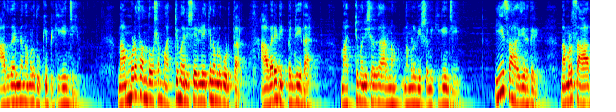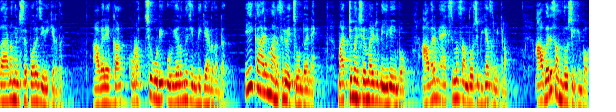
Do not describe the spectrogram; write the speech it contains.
അത് തന്നെ നമ്മൾ ദുഃഖിപ്പിക്കുകയും ചെയ്യും. നമ്മുടെ സന്തോഷം മറ്റു മനുഷ്യരിലേക്ക് നമ്മൾ കൊടുത്താൽ അവരെ ഡിപ്പെൻഡ് ചെയ്താൽ മറ്റു മനുഷ്യർ കാരണം നമ്മൾ വിഷമിക്കുകയും ചെയ്യും. ഈ സാഹചര്യത്തിൽ നമ്മൾ സാധാരണ മനുഷ്യരെ പോലെ ജീവിക്കരുത്. അവരെക്കാൾ കുറച്ചുകൂടി ഉയർന്നു ചിന്തിക്കേണ്ടതുണ്ട്. ഈ കാര്യം മനസ്സിൽ വെച്ചുകൊണ്ട് തന്നെ മറ്റു മനുഷ്യരുമായിട്ട് ഡീൽ ചെയ്യുമ്പോൾ അവരെ മാക്സിമം സന്തോഷിപ്പിക്കാൻ ശ്രമിക്കണം. അവർ സന്തോഷിക്കുമ്പോൾ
